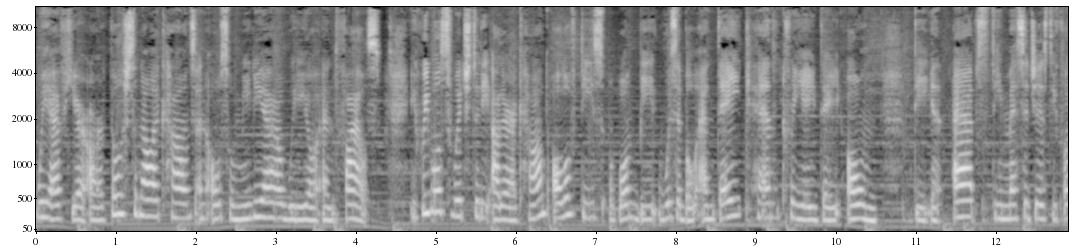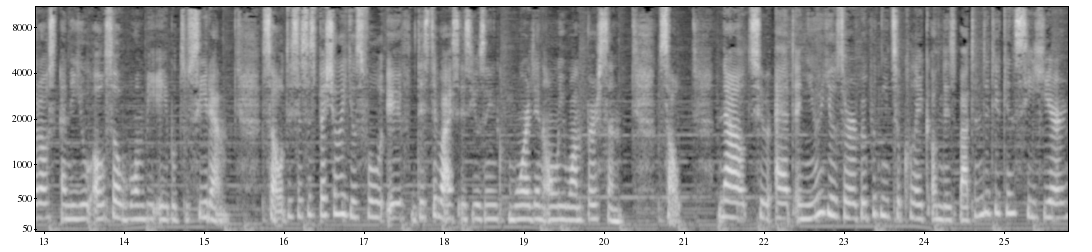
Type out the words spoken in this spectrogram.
We have here our personal accounts and also media, video and files. If we will switch to the other account, all of these won't be visible and they can create their own the apps, the messages, the photos, and you also won't be able to see them. So this is especially useful if this device is using more than only one person. So now to add a new user, we would need to click on this button that you can see here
